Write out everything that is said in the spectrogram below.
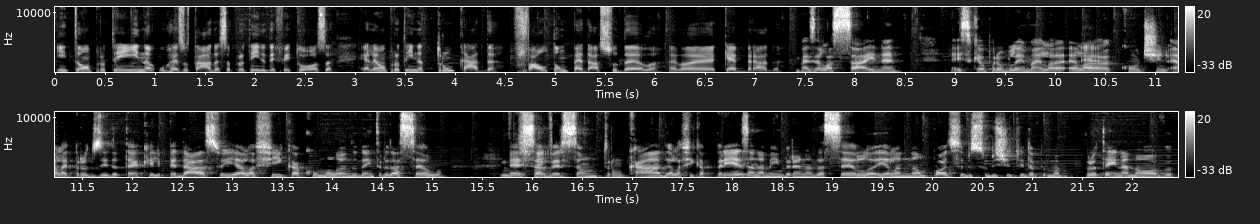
Então a proteína, o resultado essa proteína defeituosa, ela é uma proteína truncada. Falta um pedaço dela, ela é quebrada. Mas ela sai, né? Esse que é o problema. Ela, ela, é. Continua, ela é produzida até aquele pedaço e ela fica acumulando dentro da célula. Isso Essa aí. versão truncada, ela fica presa na membrana da célula e ela não pode ser substituída por uma proteína nova.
